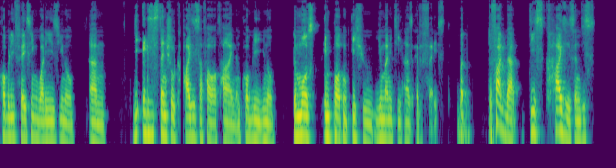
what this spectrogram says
probably facing what is, you know, um, the existential crisis of our time and probably, you know, the most important issue humanity has ever faced. But the fact that this crisis and this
